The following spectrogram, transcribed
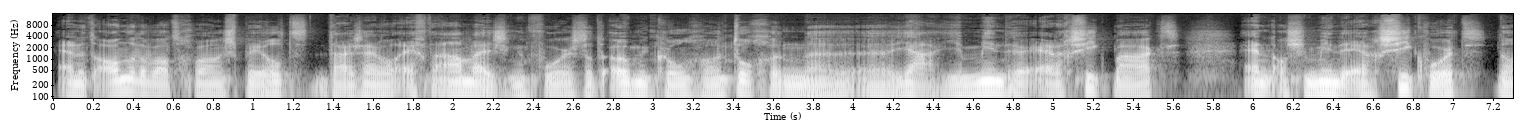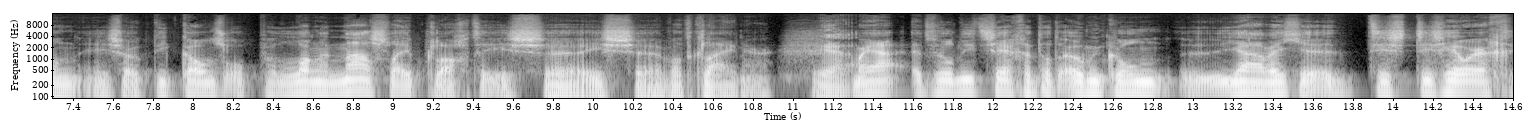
En het andere wat gewoon speelt, daar zijn wel echt aanwijzingen voor, is dat Omicron gewoon toch een, uh, ja, je minder erg ziek maakt. En als je minder erg ziek wordt, dan is ook die kans op lange nasleepklachten is, uh, is wat kleiner. Ja. Maar ja, het wil niet zeggen dat Omicron, ja, weet je, het is, het is heel erg,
